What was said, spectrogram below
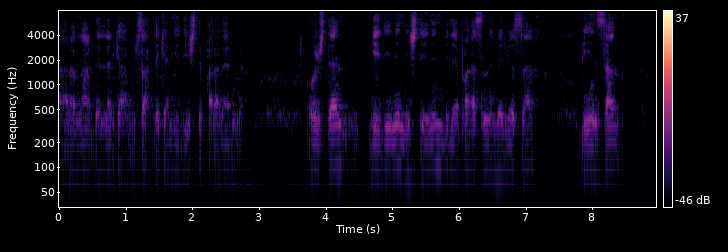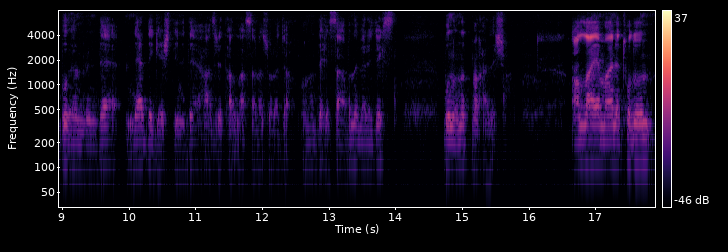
ararlar derler ki "Ha, bu sahtekar yedi içti para vermiyor. O yüzden yediğinin içtiğinin bile parasını veriyorsa bir insan bu ömründe nerede geçtiğini de Hazreti Allah sana soracak. Onun da hesabını vereceksin. Bunu unutma kardeşim. Allah'a emanet olun.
